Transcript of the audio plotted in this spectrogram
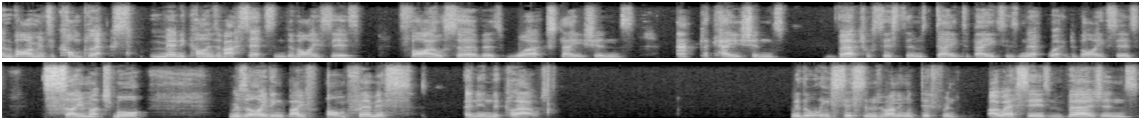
environments are complex, many kinds of assets and devices, file servers, workstations, applications, virtual systems, databases, network devices, so much more, residing both on premise and in the cloud. With all these systems running on different OSs and versions,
